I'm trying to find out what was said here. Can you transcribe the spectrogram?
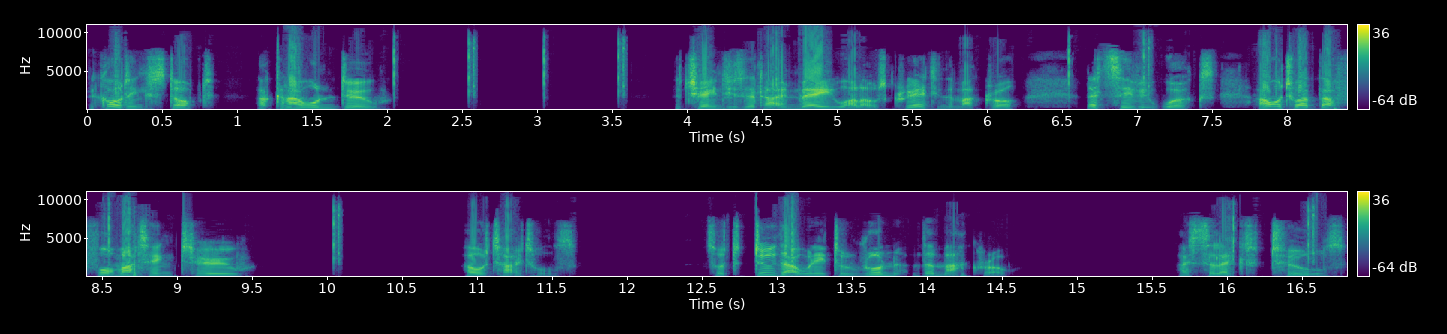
Recording stopped. I can now undo the changes that I made while I was creating the macro. Let's see if it works. I want to add that formatting to our titles. So to do that, we need to run the macro. I select Tools,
